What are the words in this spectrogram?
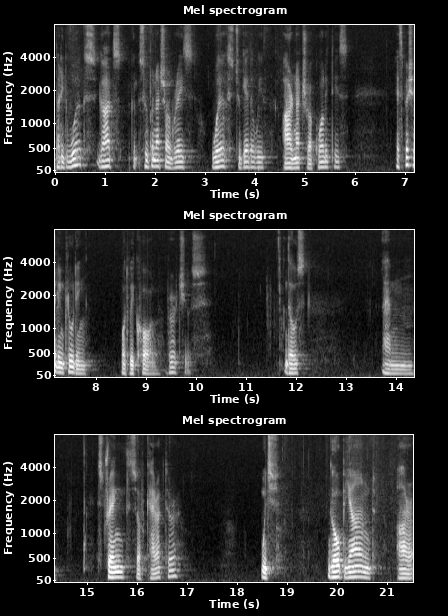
But it works, God's supernatural grace works together with our natural qualities especially including what we call virtues. Those um, strengths of character which go beyond our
